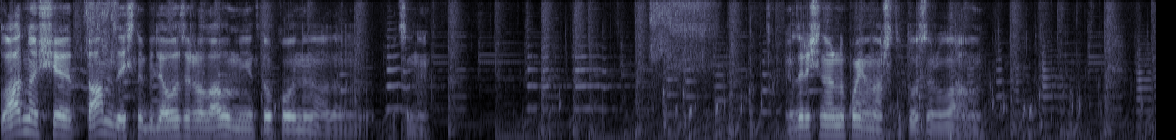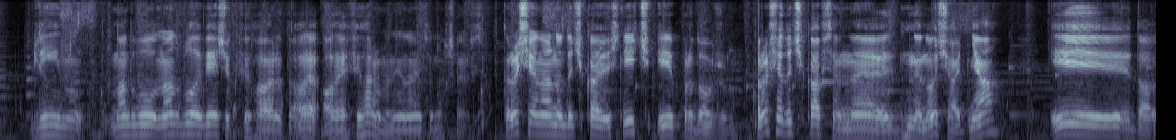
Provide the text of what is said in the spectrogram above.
ладно, ще там, десь ну, біля озера лави, мені такого не надо, пацани. Я, до речі, наверное, понял, на що тут озеро лави. Блін, ну, надо було, надо було вічок фігарити, але, але я фігарив, мені навіть навчався. Коротше, я, наверное, дочекаюсь ніч і продовжимо. Коротше, я дочекався не, не ночі, а дня. І. да.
